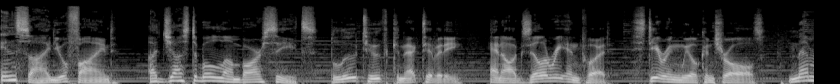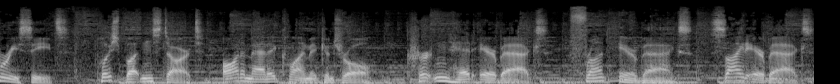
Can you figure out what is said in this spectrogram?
Inside you'll find adjustable lumbar seats, Bluetooth connectivity, an auxiliary input, steering wheel controls, memory seats, push button start, automatic climate control, curtain head airbags, front airbags, side airbags.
